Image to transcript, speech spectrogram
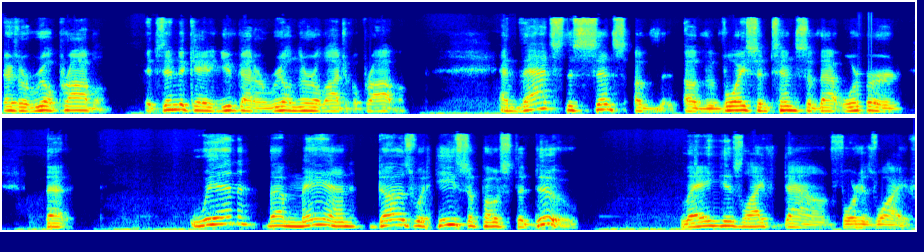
there's a real problem. It's indicating you've got a real neurological problem. And that's the sense of the, of the voice and tense of that word that when the man does what he's supposed to do, lay his life down for his wife,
